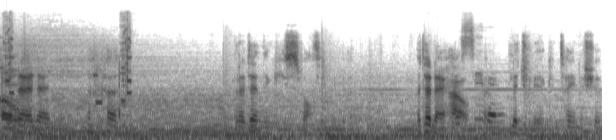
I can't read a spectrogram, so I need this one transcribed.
Oh, No, no. no. but I don't think he's spotted me yet. I don't know how. Receiving. Literally a container ship.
